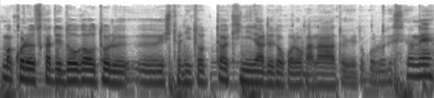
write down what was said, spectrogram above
ー、まあ、これを使って動画を撮る人にとっては気になるところかなというところですよね。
